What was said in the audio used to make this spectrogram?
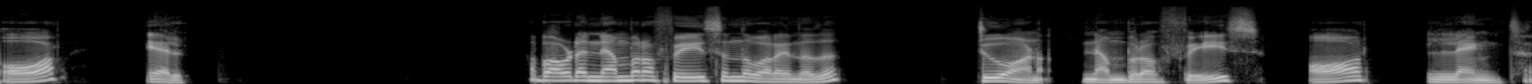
ഓർ എൽ അപ്പോൾ അവിടെ നമ്പർ ഓഫ് ഫേസ് എന്ന് പറയുന്നത് ടു ആണ്. Number of ways or length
